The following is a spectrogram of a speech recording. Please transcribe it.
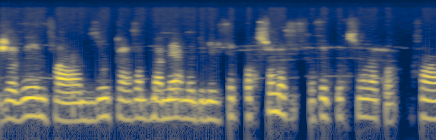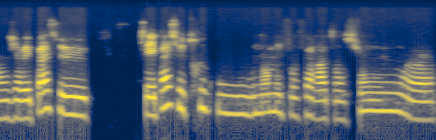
j'avais, enfin, disons que par exemple, ma mère me donnait cette portion, bah, ce serait cette portion-là, quoi. Enfin, j'avais pas ce, j'avais pas ce truc où non, mais il faut faire attention.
